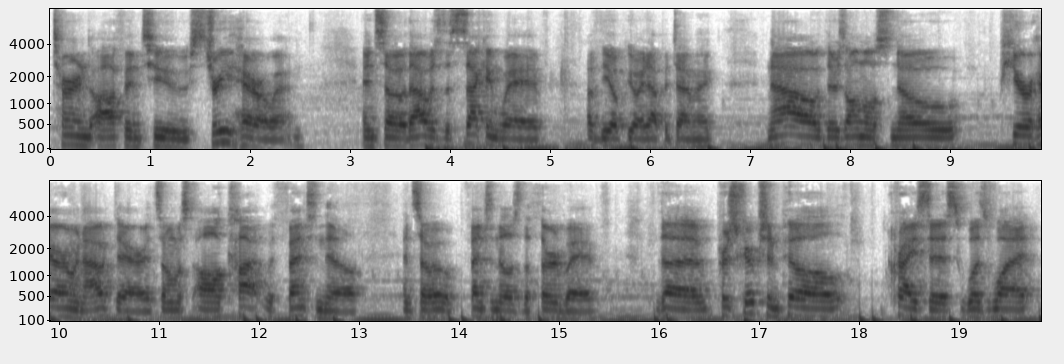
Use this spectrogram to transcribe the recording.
turned off into street heroin. And so that was the second wave of the opioid epidemic. Now there's almost no pure heroin out there. It's almost all cut with fentanyl. And so fentanyl is the third wave. The prescription pill crisis was what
